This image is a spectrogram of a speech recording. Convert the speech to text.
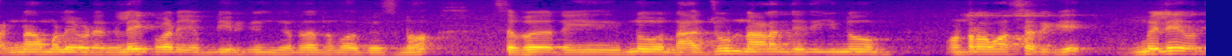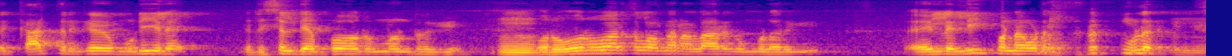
அண்ணாமலையோட நிலைப்பாடு எப்படி இருக்குங்கிறத நம்ம பேசணும். சரி இன்னும் நான் ஜூன் நாலாம் தேதி இன்னும் ஒன்றரை மாசம் இருக்கு. உண்மையிலேயே வந்து காத்திருக்கவே முடியல. ரிசல்ட் எப்போ வருமோன்னு இருக்கு. ஒரு ஒரு வாரத்துல வந்தா நல்லா இருக்கும் போல இருக்கு. இல்ல லீக் பண்ண கூட போல இருக்கு.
